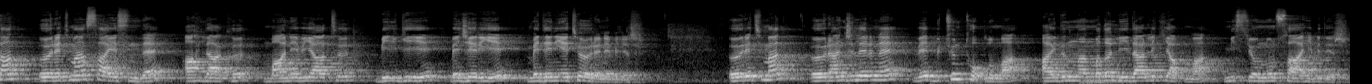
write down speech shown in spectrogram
İnsan öğretmen sayesinde ahlakı, maneviyatı, bilgiyi, beceriyi, medeniyeti öğrenebilir. Öğretmen öğrencilerine ve bütün topluma aydınlanmada liderlik yapma misyonunun sahibidir.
